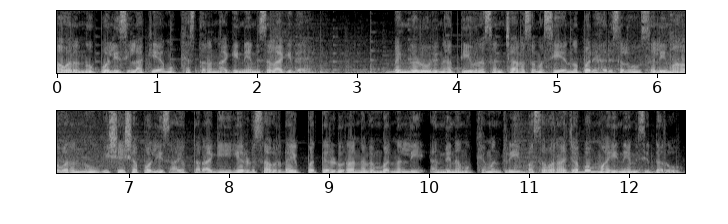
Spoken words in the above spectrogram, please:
ಅವರನ್ನು ಪೊಲೀಸ್ ಇಲಾಖೆಯ ಮುಖ್ಯಸ್ಥರನ್ನಾಗಿ ನೇಮಿಸಲಾಗಿದೆ. ಬೆಂಗಳೂರಿನ ತೀವ್ರ ಸಂಚಾರ ಸಮಸ್ಯೆಯನ್ನು ಪರಿಹರಿಸಲು ಸಲೀಮಾ ಅವರನ್ನು ವಿಶೇಷ ಪೊಲೀಸ್ ಆಯುಕ್ತರಾಗಿ ಎರಡು ಸಾವಿರದ ಇಪ್ಪತ್ತೆರಡರ ನವೆಂಬರ್ನಲ್ಲಿ ಅಂದಿನ ಮುಖ್ಯಮಂತ್ರಿ ಬಸವರಾಜ ಬೊಮ್ಮಾಯಿ ನೇಮಿಸಿದ್ದರು.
